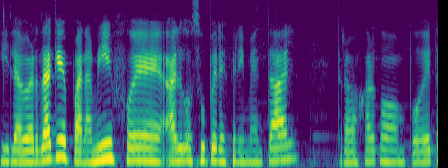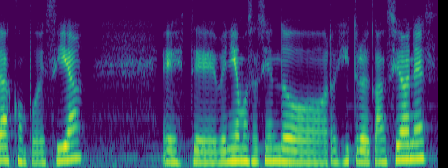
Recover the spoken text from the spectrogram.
y la verdad que para mí fue algo súper experimental trabajar con poetas, con poesía. Este, veníamos haciendo registro de canciones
